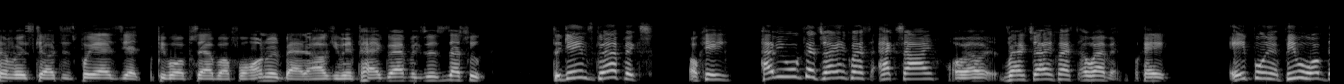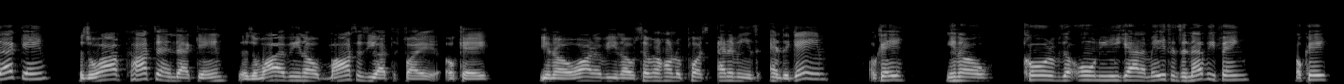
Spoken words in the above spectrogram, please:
some of its characters play as, yet people are upset about 400, bad argument, bad graphics. That's true. The game's graphics, okay, have you looked at Dragon Quest XI or uh, Dragon Quest 11, okay? 8 point, people love that game. There's a lot of content in that game. There's a lot of, you know, monsters you have to fight, okay? You know, a lot of, you know, 700 plus enemies in the game, okay? You know, code of their own unique animations and everything, okay?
